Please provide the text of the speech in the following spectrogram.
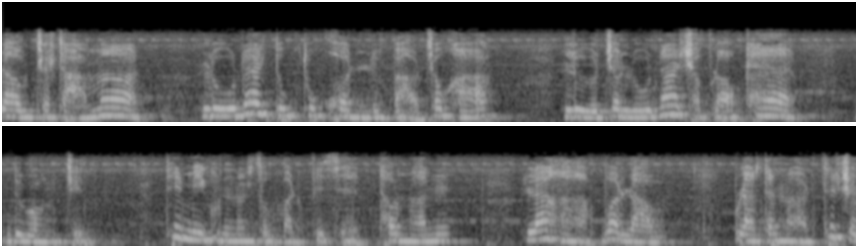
เราจะสามารถ รู้ได้ทุกๆคนหรือเปล่าเจ้าคะ หรือจะรู้ได้เฉพาะแค่ ดวงจิต ที่มีคุณสมบัติพิเศษเท่านั้น และหากว่าเราปรารถนาที่จะ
